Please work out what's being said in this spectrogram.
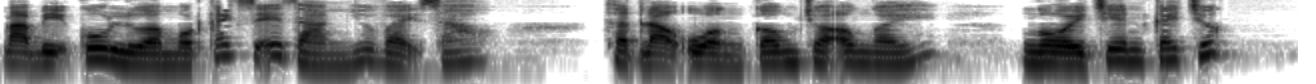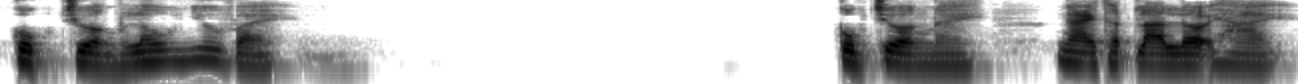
mà bị cô lừa một cách dễ dàng như vậy sao? Thật là uổng công cho ông ấy, ngồi trên cái chức cục trường lâu như vậy. Cục trường này, ngài thật là lợi hại.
